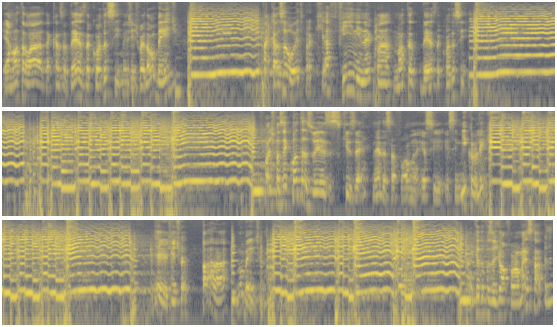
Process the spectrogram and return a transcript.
é a nota lá da casa 10 da corda Si, mas a gente vai dar o bend na casa 8 para que afine né, com a nota 10 da corda Si. Pode fazer quantas vezes quiser, né, dessa forma, esse, esse micro lick. E aí a gente vai parar no bend. Né? Aqui eu estou fazendo de uma forma mais rápida,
